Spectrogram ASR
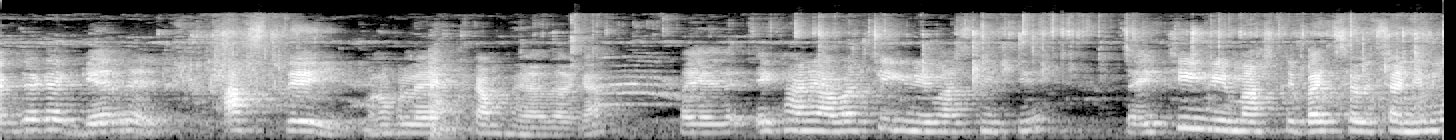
এক জায়গায় গেলে আসতেই মনে করলে এক কাম হয়ে জায়গা তাই এখানে আবার চিংড়ি মাছ নিচ্ছি তাই চিংড়ি মাছটি বাচ্চা বাচ্চা নিমু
